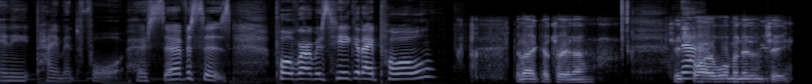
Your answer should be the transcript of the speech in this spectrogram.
any payment for her services. Paul Roe is here. G'day, Paul. G'day, Katrina. She's now, quite a woman, isn't she?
